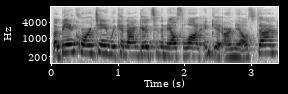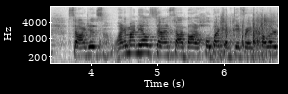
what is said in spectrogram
But being quarantined, we cannot go to the nail salon and get our nails done. So I just wanted my nails done, so I bought a whole bunch of different colors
